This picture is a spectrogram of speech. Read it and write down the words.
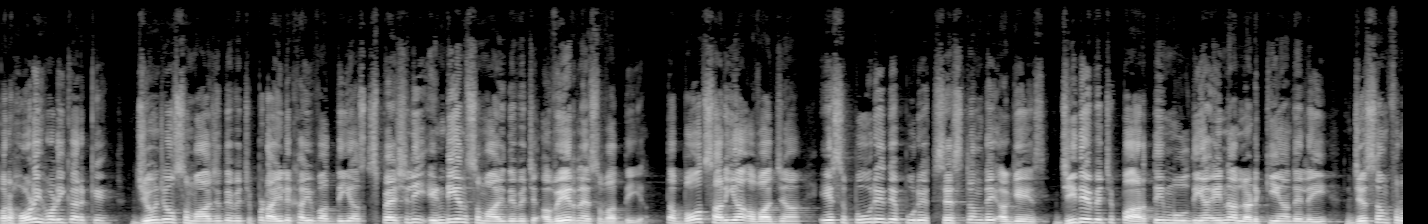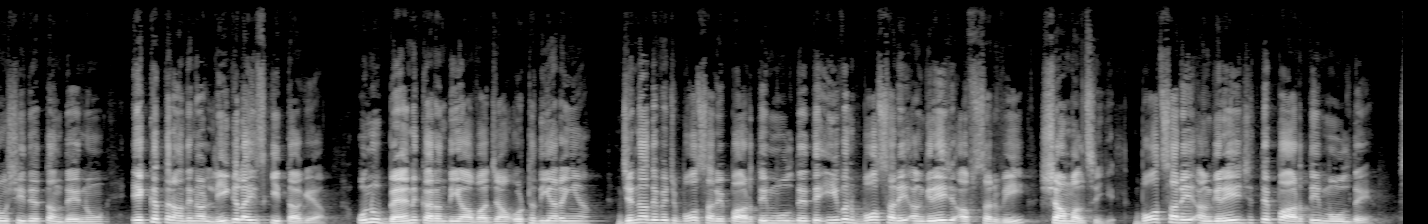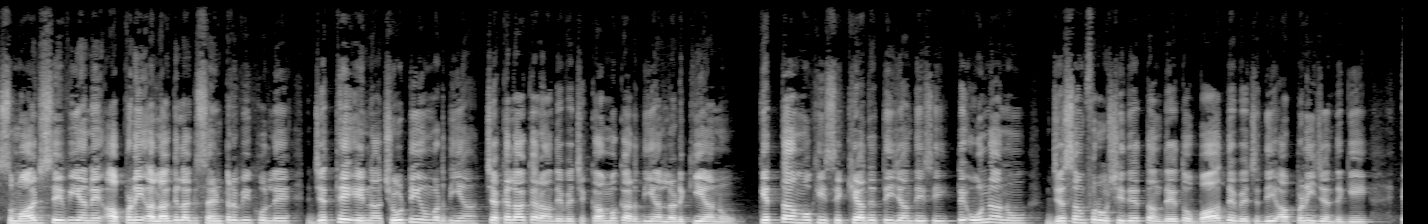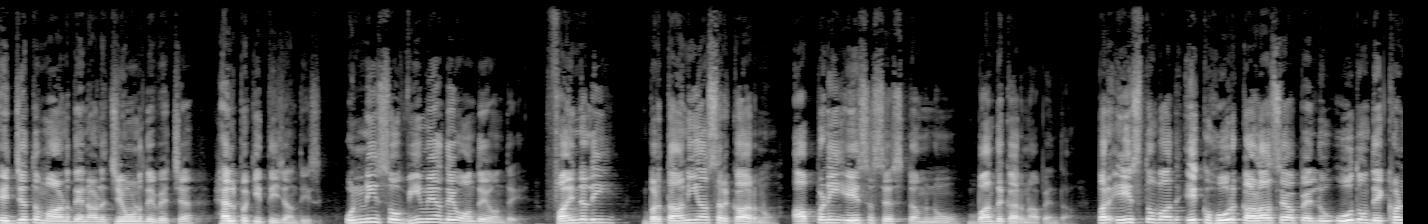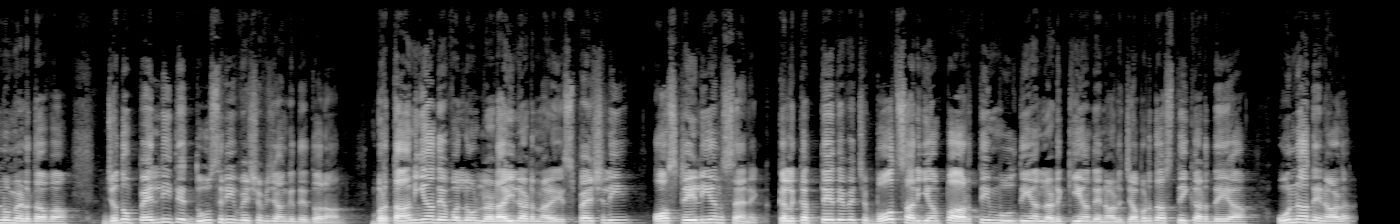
ਪਰ ਹੌਲੀ-ਹੌਲੀ ਕਰਕੇ ਜਿਉਂ-ਜਿਉਂ ਸਮਾਜ ਦੇ ਵਿੱਚ ਪੜ੍ਹਾਈ ਲਿਖਾਈ ਵੱਧਦੀ ਆ ਸਪੈਸ਼ਲੀ ਇੰਡੀਅਨ ਸਮਾਜ ਦੇ ਵਿੱਚ ਅਵੇਅਰਨੈਸ ਵੱਧਦੀ ਆ, ਤਾਂ ਬਹੁਤ ਸਾਰੀਆਂ ਆਵਾਜ਼ਾਂ ਇਸ ਪੂਰੇ ਦੇ ਪੂਰੇ ਸਿਸਟਮ ਦੇ ਅਗੇਂਸਟ ਜਿਹਦੇ ਵਿੱਚ ਭਾਰਤੀ ਮੂਲ ਦੀਆਂ ਇਹਨਾਂ ਲੜਕੀਆਂ ਦੇ ਲਈ ਜਿਸਮ ਫਰੋਸ਼ੀ ਦੇ ਧੰਦੇ ਨੂੰ ਇੱਕ ਤਰ੍ਹਾਂ ਦੇ ਨਾਲ ਲੀਗਲਾਈਜ਼ ਕੀਤਾ ਗਿਆ, ਉਹਨੂੰ ਬੈਨ ਕਰਨ ਦੀਆਂ ਆਵਾਜ਼ਾਂ ਉੱਠਦੀਆਂ ਰਹੀਆਂ। ਜਿਨ੍ਹਾਂ ਦੇ ਵਿੱਚ ਬਹੁਤ ਸਾਰੇ ਭਾਰਤੀ ਮੂਲ ਦੇ ਤੇ ਈਵਨ ਬਹੁਤ ਸਾਰੇ ਅੰਗਰੇਜ਼ ਅਫਸਰ ਵੀ ਸ਼ਾਮਲ ਸੀਗੇ। ਬਹੁਤ ਸਾਰੇ ਅੰਗਰੇਜ਼ ਤੇ ਭਾਰਤੀ ਮੂਲ ਦੇ ਸਮਾਜ ਸੇਵੀਆਂ ਨੇ ਆਪਣੇ ਅਲੱਗ-ਅਲੱਗ ਸੈਂਟਰ ਵੀ ਖੋਲੇ ਜਿੱਥੇ ਇਹਨਾਂ ਛੋਟੀ ਉਮਰ ਦੀਆਂ ਚਕਲਾ ਘਰਾਂ ਦੇ ਵਿੱਚ ਕੰਮ ਕਰਦੀਆਂ ਲੜਕੀਆਂ ਨੂੰ ਕਿੱਤਾ ਮੁਖੀ ਸਿੱਖਿਆ ਦਿੱਤੀ ਜਾਂਦੀ ਸੀ ਤੇ ਉਹਨਾਂ ਨੂੰ ਜਿਸਮ ਫਰੋਸ਼ੀ ਦੇ ਧੰਦੇ ਤੋਂ ਬਾਅਦ ਦੇ ਵਿੱਚ ਦੀ ਆਪਣੀ ਜ਼ਿੰਦਗੀ ਇੱਜ਼ਤ ਮਾਣ ਦੇ ਨਾਲ ਜਿਉਣ ਦੇ ਵਿੱਚ ਹੈਲਪ ਕੀਤੀ ਜਾਂਦੀ ਸੀ। 1920ਵਿਆਂ ਦੇ ਆਉਂਦੇ ਆਉਂਦੇ ਫਾਈਨਲੀ ਬਰਤਾਨੀਆ ਸਰਕਾਰ ਨੂੰ ਆਪਣੀ ਇਸ ਸਿਸਟਮ ਨੂੰ ਬੰਦ ਕਰਨਾ ਪੈਂਦਾ। ਪਰ ਇਸ ਤੋਂ ਬਾਅਦ ਇੱਕ ਹੋਰ ਕਾਲਾ ਸਿਆ ਪਹਿਲੂ ਉਦੋਂ ਦੇਖਣ ਨੂੰ ਮਿਲਦਾ ਵਾ, ਜਦੋਂ ਪਹਿਲੀ ਤੇ ਦੂਸਰੀ ਵਿਸ਼ਵ ਜੰਗ ਦੇ ਦੌਰਾਨ ਬਰਤਾਨੀਆ ਦੇ ਵੱਲੋਂ ਲੜਾਈ ਲੜਨ ਵਾਲੇ ਸਪੈਸ਼ਲੀ ਆਸਟ੍ਰੇਲੀਅਨ ਸੈਨਿਕ ਕਲਕੱਤੇ ਦੇ ਵਿੱਚ ਬਹੁਤ ਸਾਰੀਆਂ ਭਾਰਤੀ ਮੂਲ ਦੀਆਂ ਲੜਕੀਆਂ ਦੇ ਨਾਲ ਜ਼ਬਰਦਸਤੀ ਕਰਦੇ ਆ, ਉਹਨਾਂ ਦੇ ਨਾਲ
